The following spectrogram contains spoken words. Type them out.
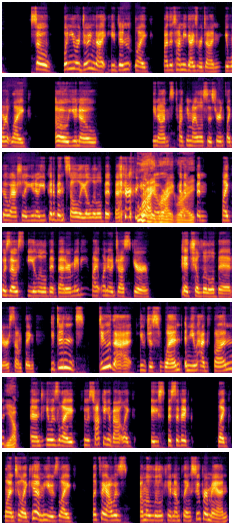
so when you were doing that, you didn't like, by the time you guys were done, you weren't like, oh, you know, you know, I'm talking to my little sister, and it's like, oh, Ashley, you know, you could have been Sully a little bit better. Right, know, right, you could have right. Been Mike Wazowski a little bit better. Maybe you might want to adjust your pitch a little bit or something. You didn't do that. You just went and you had fun Yep. and he was like he was talking about like a specific like one to like him he was like let's say i was i'm a little kid and i'm playing superman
